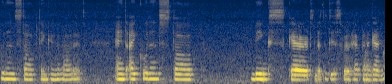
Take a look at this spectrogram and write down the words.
couldn't stop thinking about it. And I couldn't stop being scared that this will happen again.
